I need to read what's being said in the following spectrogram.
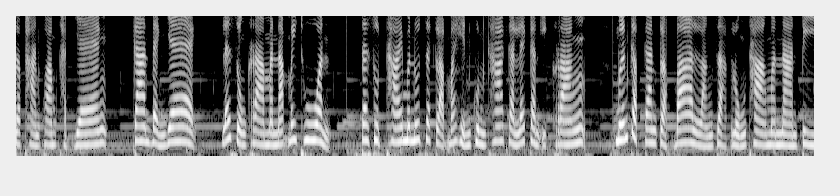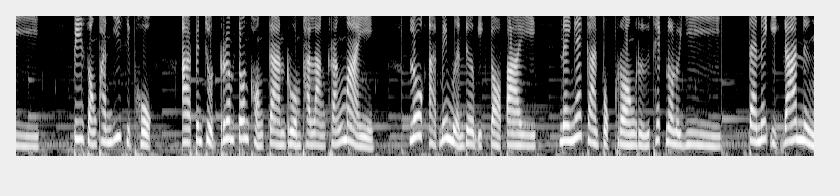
จะผ่านความขัดแย้ง การแบ่งแยก และสงครามมานับไม่ถ้วน แต่สุดท้ายมนุษย์จะกลับมาเห็นคุณค่ากันและกันอีกครั้ง เหมือนกับการกลับบ้านหลังจากหลงทางมานานปี ปี 2026 อาจเป็นจุดเริ่มต้นของการรวมพลังครั้งใหม่ โลกอาจไม่เหมือนเดิมอีกต่อไป ในแง่การปกครองหรือเทคโนโลยี แต่ในอีกด้านหนึ่ง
